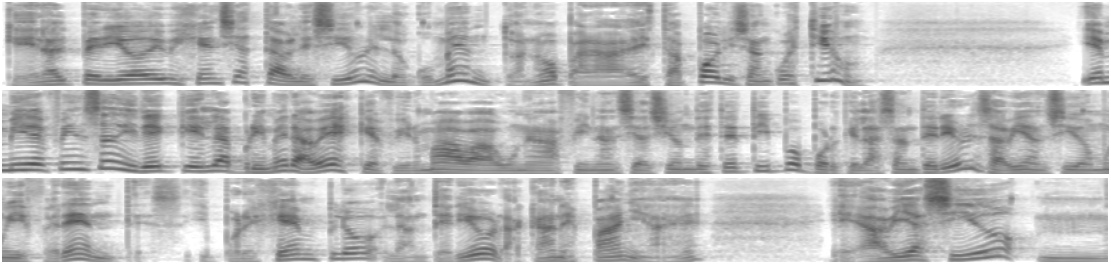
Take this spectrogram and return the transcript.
que era el periodo de vigencia establecido en el documento, ¿no? Para esta póliza en cuestión. Y en mi defensa diré que es la primera vez que firmaba una financiación de este tipo porque las anteriores habían sido muy diferentes. Y por ejemplo, la anterior, acá en España, ¿eh? Eh, había sido mm,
